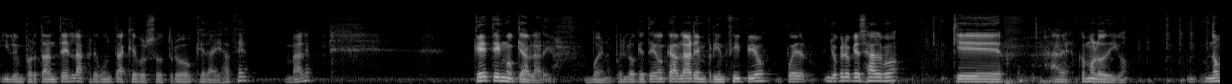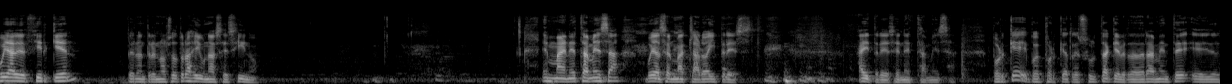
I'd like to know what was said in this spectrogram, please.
y lo importante es las preguntas que vosotros queráis hacer, ¿vale? ¿Qué tengo que hablar yo? Bueno, pues lo que tengo que hablar en principio, pues yo creo que es algo que, a ver, ¿cómo lo digo? No voy a decir quién, pero entre nosotros hay un asesino. Es más, en esta mesa, voy a ser más claro, hay tres. Hay tres en esta mesa. ¿Por qué? Pues porque resulta que verdaderamente eh,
